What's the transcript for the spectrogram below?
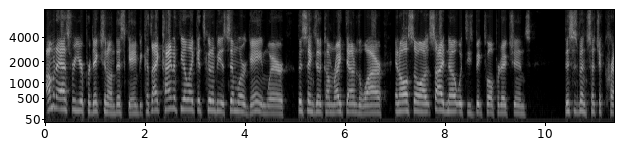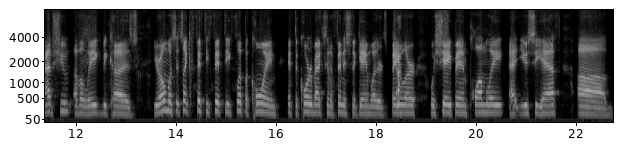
I'm going to ask for your prediction on this game because I kind of feel like it's going to be a similar game where this thing's going to come right down to the wire. And also, on a side note, with these Big 12 predictions, this has been such a crapshoot of a league because you're almost it's like 50-50 flip a coin if the quarterback's going to finish the game whether it's baylor with shapen plumlee at ucf um,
